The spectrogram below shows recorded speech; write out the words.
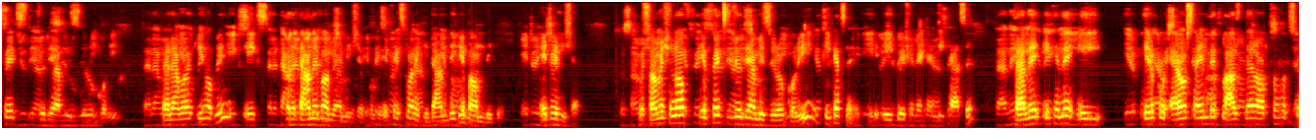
fx যদি আমি জিরো করি তাহলে আমার কি হবে? x তাহলে ডানে বামে আমি হিসাব করব। fx মানে কি? ডান দিকে। বাম দিকে। এটার হিসাব। তো সামেশন অফ fx যদি আমি জিরো করি ঠিক আছে? এই ইকুয়েশন এখানে লেখা আছে। তাহলে এখানে এই এরকম অ্যারো সাইন দিয়ে প্লাস দেওয়ার অর্থ হচ্ছে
